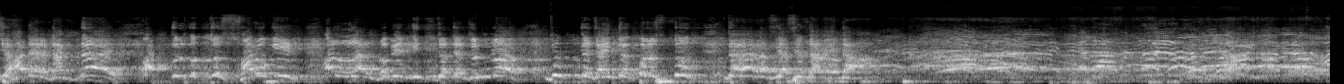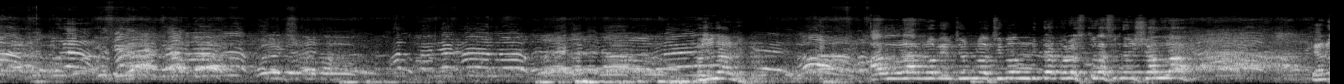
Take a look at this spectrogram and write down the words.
জিহাদের ডাক দেয়, আব্দুল কুদ্দুস ফারুকি আল্লাহর নবীর ইজ্জতের জন্য যুদ্ধে যাইতে প্রস্তুত। যারা রাজি আছে বুঝলেন আল্লাহর নবীর জন্য জীবন দিতে প্রস্তুত আছেন ইনশাল্লাহ কেন?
